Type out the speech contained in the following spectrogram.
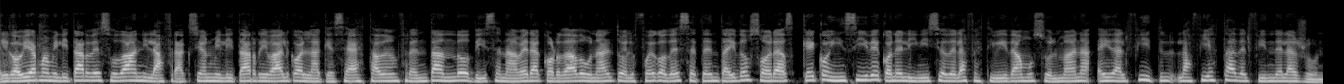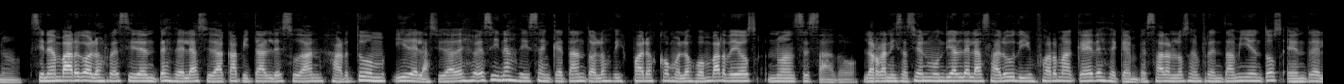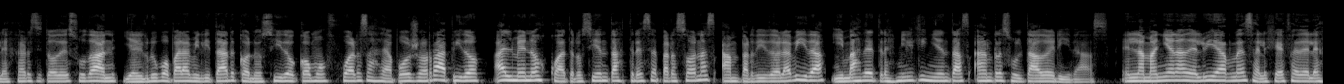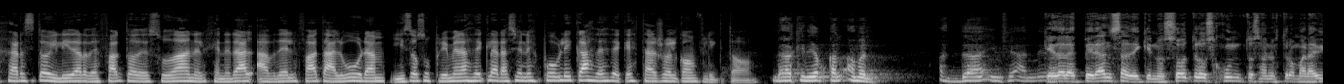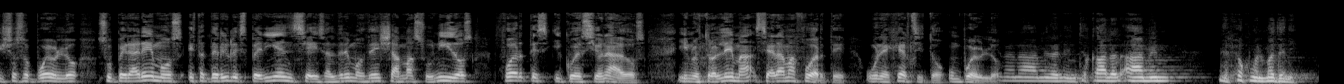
El gobierno militar de Sudán y la fracción militar rival con la que se ha estado enfrentando dicen haber acordado un alto el fuego de 72 horas que coincide con el inicio de la festividad musulmana Eid al-Fitr, la fiesta del fin del ayuno. Sin embargo, los residentes de la ciudad capital de Sudán, Khartoum, y de las ciudades vecinas dicen que tanto los disparos como los bombardeos no han cesado. La Organización Mundial de la Salud informa que desde que empezaron los enfrentamientos entre el ejército de Sudán y el grupo paramilitar conocido como fuerzas de apoyo rápido, al menos 413 personas han perdido la vida y más de 3.500 han resultado heridas. En la mañana del viernes, el jefe del ejército y líder de facto de Sudán, el general Abdel Fattah al-Buram, hizo sus primeras declaraciones públicas desde que estalló el conflicto. Queda la esperanza de que nosotros, juntos a nuestro maravilloso pueblo, superaremos esta terrible experiencia y saldremos de ella más unidos, fuertes y cohesionados. Y nuestro lema se hará más fuerte, un ejército, un pueblo.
